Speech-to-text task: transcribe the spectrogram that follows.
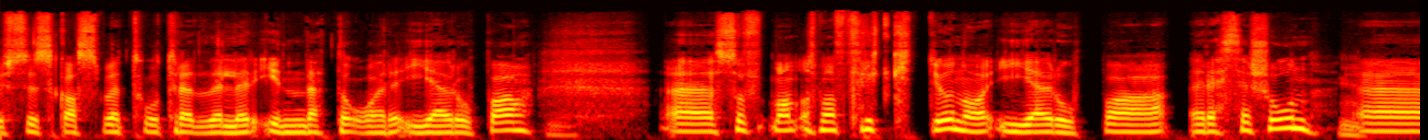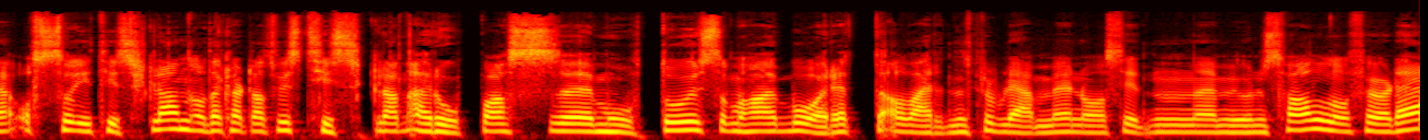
russisk gass med to tredjedeler innen dette året i Europa, mm Eh, så man, altså man, frykter jo nå i Europa resesjon, mm. eh, også i Tyskland. Og det er klart at hvis Tyskland, Europas motor, som har båret all verdens problemer nå siden murens fall og før det,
